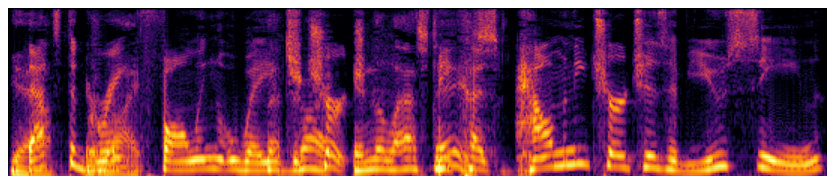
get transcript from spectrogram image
Yeah, that's the great right. falling away That's of the right, church. in the last days. Because how many churches have you seen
